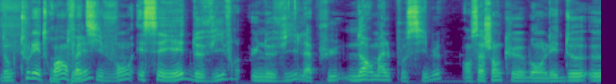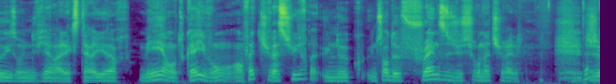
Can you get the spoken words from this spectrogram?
Donc tous les trois, en fait, ils vont essayer de vivre une vie la plus normale possible, en sachant que, bon, les deux, eux, ils ont une vie à l'extérieur, mais en tout cas, ils vont... En fait, tu vas suivre une, une sorte de Friends du surnaturel. Je,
